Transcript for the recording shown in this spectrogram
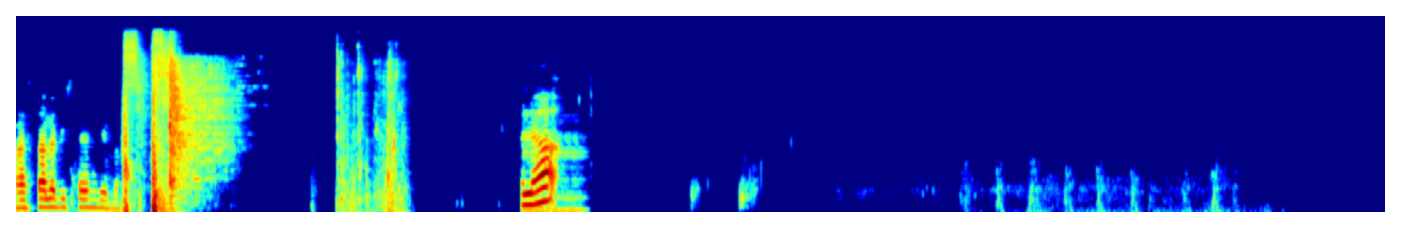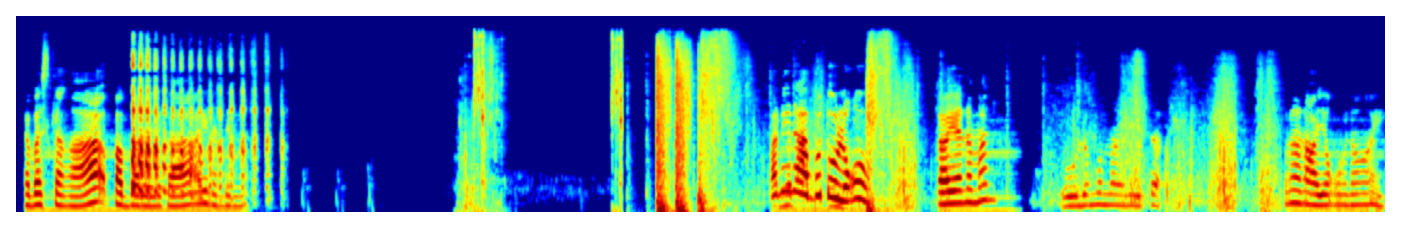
Hasta la vista yun, di ba? Wala. Labas ka nga, pabaril ka. Ay, nandun na. Paano inaabot ulo ko? Kaya naman. Ulo mo makikita. Wala na, ayaw ko na nga eh.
